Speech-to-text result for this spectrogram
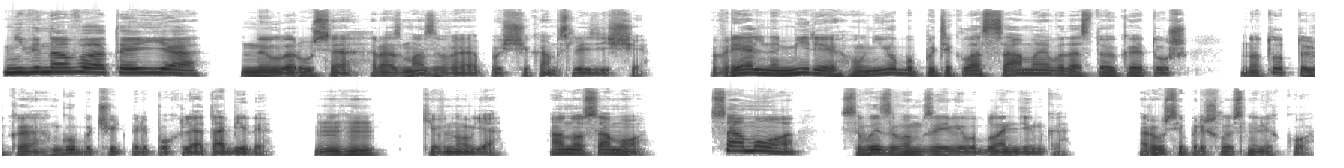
«Не виноватая я!» — ныла Руся, размазывая по щекам слезище. В реальном мире у нее бы потекла самая водостойкая тушь, но тут только губы чуть припухли от обиды. «Угу», — кивнул я. «Оно само». «Само», — с вызовом заявила блондинка. Русе пришлось нелегко.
